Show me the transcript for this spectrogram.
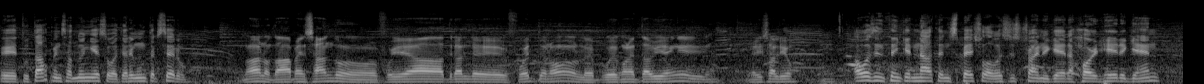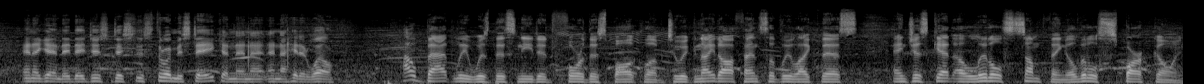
Eh, ¿Tú estabas pensando en eso, batear en un tercero? No, no estaba pensando, fui a tirarle fuerte, ¿no? Le pude conectar bien y ahí salió. I wasn't thinking nothing special. I was just trying to get a hard hit again. And again, they, they, just, they just threw a mistake and, and, and I hit it well. How badly was this needed for this ball club to ignite offensively like this and just get a little something, a little spark going?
